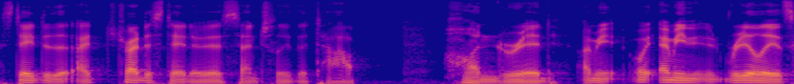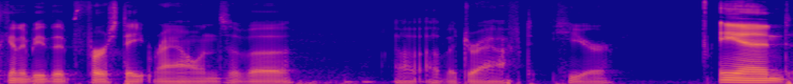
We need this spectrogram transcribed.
Stayed to the, I tried to stay to essentially the top hundred. I mean, I mean, really, it's going to be the first eight rounds of a uh, of a draft here, and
